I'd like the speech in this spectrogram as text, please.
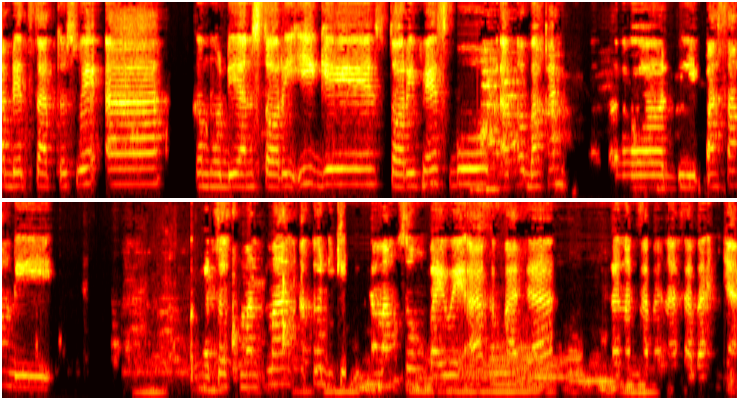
update status WA, kemudian story IG, story Facebook, atau bahkan uh, dipasang di medsos teman-teman atau dikirimkan langsung by WA kepada nasabah-nasabahnya.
